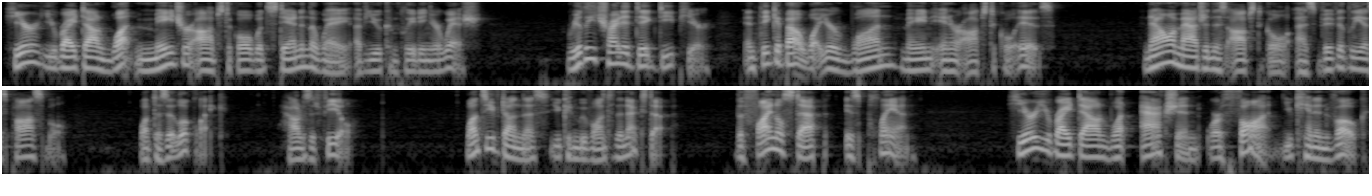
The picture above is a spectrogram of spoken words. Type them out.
Here you write down what major obstacle would stand in the way of you completing your wish. Really try to dig deep here and think about what your one main inner obstacle is. Now imagine this obstacle as vividly as possible. What does it look like? How does it feel? Once you've done this, you can move on to the next step. The final step is plan. Here you write down what action or thought you can invoke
